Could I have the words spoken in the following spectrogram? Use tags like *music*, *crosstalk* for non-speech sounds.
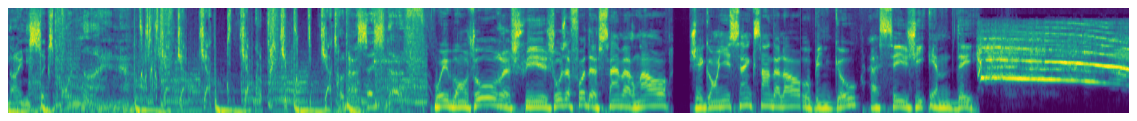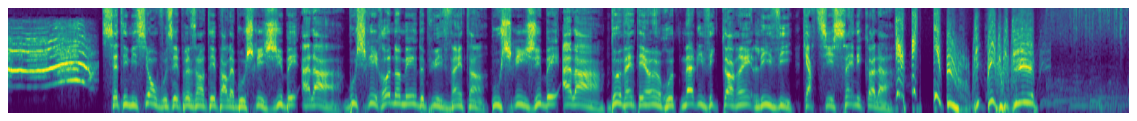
Ninety-six point nine. Oui, bonjour. Je suis Josepha de Saint-Bernard. J'ai gagné 500 dollars au bingo à CJMD. Cette émission vous est présentée par la boucherie JB Allard. Boucherie renommée depuis 20 ans. Boucherie JB Allard. 221 route Marie-Victorin, Lévis. Quartier Saint-Nicolas.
